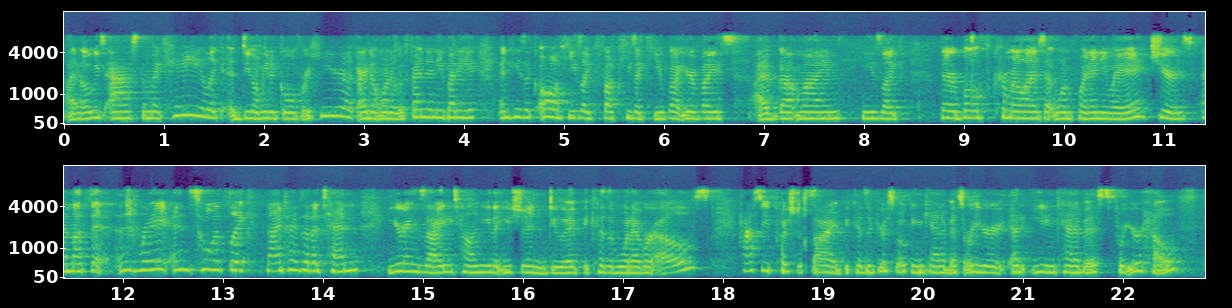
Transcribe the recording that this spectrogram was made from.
I always ask him like, hey, like, do you want me to go over here? Like, I don't want to offend anybody. And he's like, oh, he's like, fuck. He's like, you got your vice, I've got mine. He's like they're both criminalized at one point anyway. Cheers. And that's it. Right? And so it's like nine times out of 10, your anxiety telling you that you shouldn't do it because of whatever else has to be pushed aside. Because if you're smoking cannabis or you're eating cannabis for your health,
